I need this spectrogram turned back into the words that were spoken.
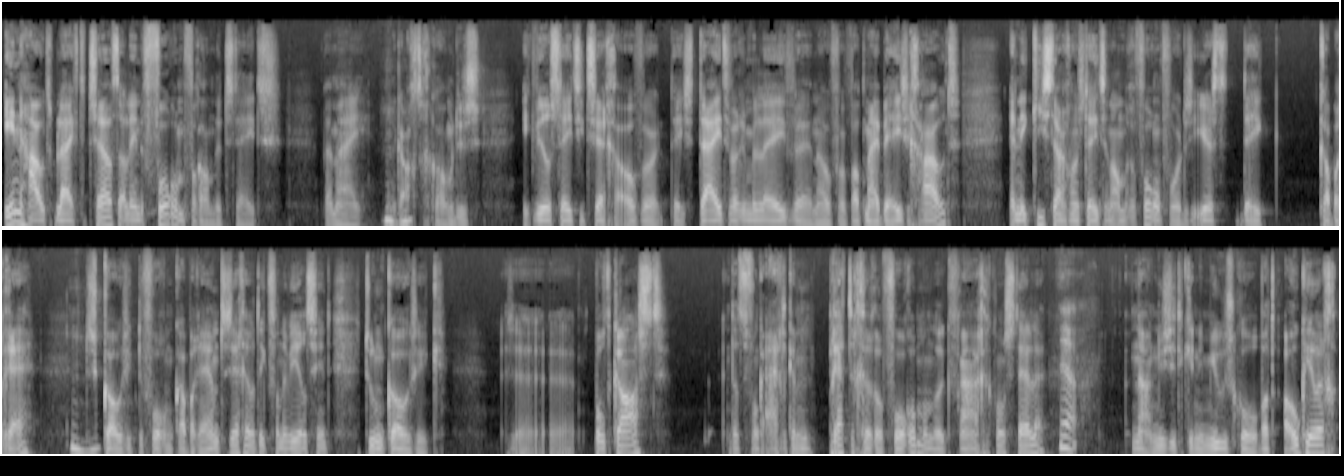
inhoud blijft hetzelfde, alleen de vorm verandert steeds bij mij. Ben ik achtergekomen. Dus ik wil steeds iets zeggen over deze tijd waarin we leven en over wat mij bezighoudt. En ik kies daar gewoon steeds een andere vorm voor. Dus eerst deed ik cabaret. Dus koos ik de vorm cabaret om te zeggen wat ik van de wereld vind. Toen koos ik eh, eh, podcast. Dat vond ik eigenlijk een prettigere vorm, omdat ik vragen kon stellen. ja. Nou, nu zit ik in een musical, wat ook heel erg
